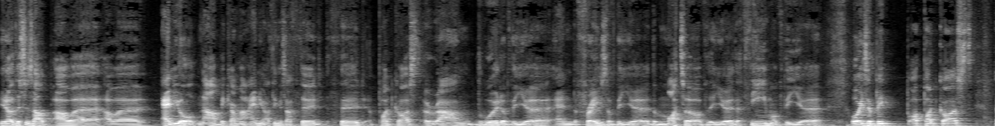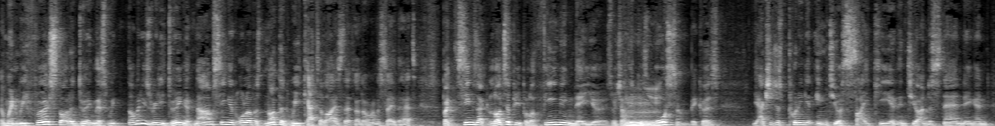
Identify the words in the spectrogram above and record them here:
you know, this is our our our annual now become our annual. I think it's our third third podcast around the word of the year and the phrase of the year, the motto of the year, the theme of the year. Always a big podcast And when we first started doing this, we, nobody's really doing it. Now I'm seeing it all of us. Not that we catalyzed it, I don't want to say that, but it seems like lots of people are theming their years, which I think mm. is awesome because you're actually just putting it into your psyche and into your understanding. And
